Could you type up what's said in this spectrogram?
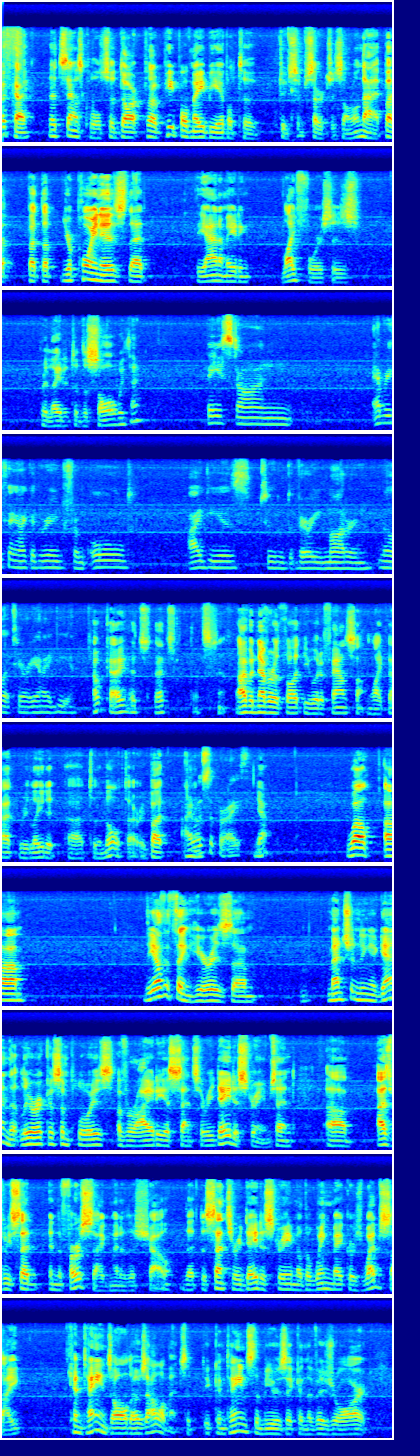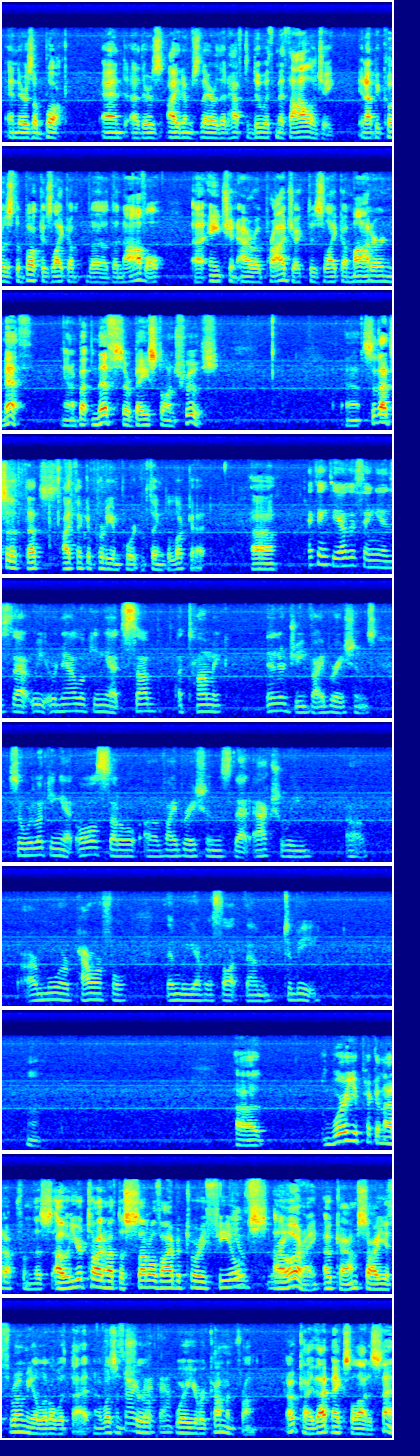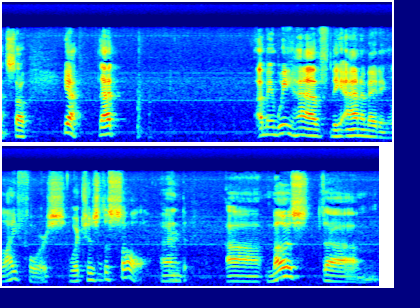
Okay, that sounds cool. So dark, so people may be able to do some searches on, on that. But but the your point is that the animating life force is related to the soul. We think. Based on everything I could read from old ideas to the very modern military idea. Okay, that's that's that's. I would never have thought you would have found something like that related uh, to the military, but I know. was surprised. Yeah. Well, um, the other thing here is um, mentioning again that Lyricus employs a variety of sensory data streams. And uh, as we said in the first segment of the show, that the sensory data stream of the Wingmakers website contains all those elements. It, it contains the music and the visual art, and there's a book, and uh, there's items there that have to do with mythology. You know, because the book is like a the the novel, uh, Ancient Arrow Project is like a modern myth. You know, but myths are based on truths. Uh, so that's a that's I think a pretty important thing to look at. I think the other thing is that we are now looking at subatomic energy vibrations. So we're looking at all subtle uh, vibrations that actually uh, are more powerful than we ever thought them to be. Hmm. Uh, where are you picking that up from this? Oh, you're talking about the subtle vibratory fields? Fields, right. Oh, all right. Okay, I'm sorry. You threw me a little with that. and I wasn't Sorry sure where you were coming from. Okay, that makes a lot of sense. So, yeah, that. I mean, we have the animating life force, which is the soul. And uh, most um,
